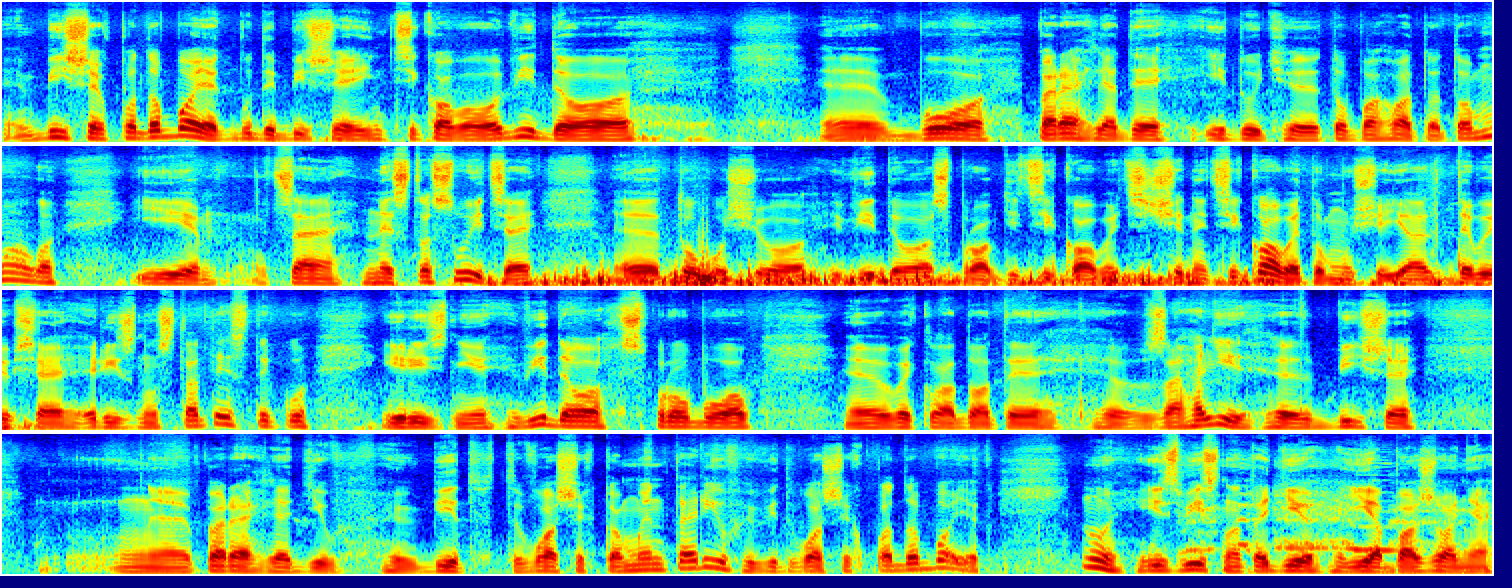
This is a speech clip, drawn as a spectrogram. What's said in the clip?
більше вподобайок буде більше цікавого відео. Е, бо перегляди йдуть е, то багато, то мало. І це не стосується е, того, що відео справді цікаве чи не цікаве, тому що я дивився різну статистику і різні відео спробував викладати. Взагалі більше переглядів від ваших коментарів, від ваших подобайок. Ну і звісно, тоді є бажання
